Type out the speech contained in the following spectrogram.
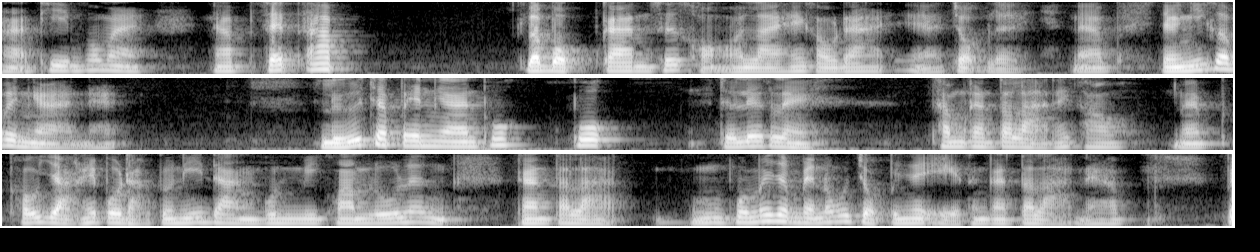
หาทีมเข้ามานะครับ set up ระบบการซื้อของออนไลน์ให้เขาได้นะจบเลยนะครับ อย่างนี้ก็เป็นงานนะหรือจะเป็นงานพวกพวกจะเรียกอะไร ทำการตลาดให้เขานะเขาอยากให้ product ตัวนี้ดังคุณมีความรู้เรื่องการตลาด คุณไม่จำเป็นต้องจบเปริญญาเอกทางการตลาดนะครับ ไป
